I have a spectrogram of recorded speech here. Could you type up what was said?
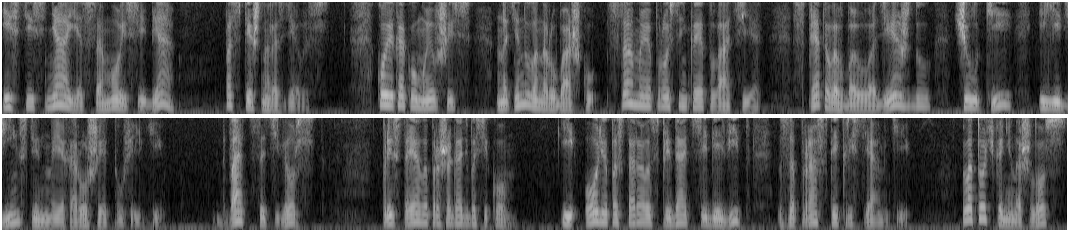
и, стесняя самой себя, поспешно разделась. Кое-как умывшись, натянула на рубашку самое простенькое платье, спрятала в баул одежду, чулки и единственные хорошие туфельки. Двадцать верст предстояло прошагать босиком, и Оля постаралась придать себе вид заправской крестьянки. Платочка не нашлось,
